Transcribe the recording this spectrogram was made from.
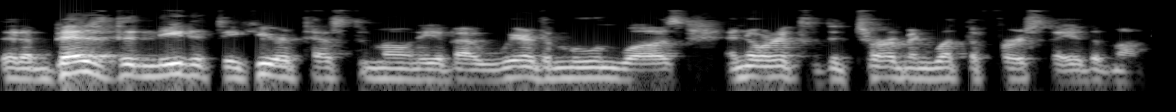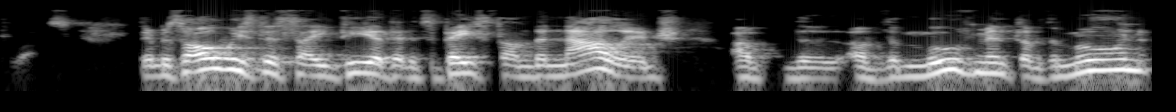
that a Bezdin needed to hear testimony about where the moon was in order to determine what the first day of the month was. There was always this idea that it's based on the knowledge of the, of the movement of the moon,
